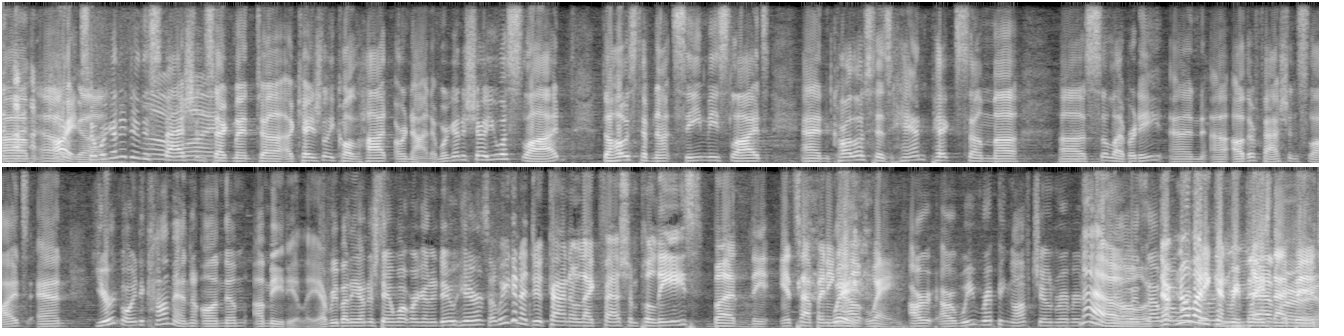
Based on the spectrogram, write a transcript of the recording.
Um, all right, so we're going to do this Oh, fashion boy. segment uh, occasionally called Hot or Not, and we're going to show you a slide. The hosts have not seen these slides, and Carlos has handpicked some uh, uh, celebrity and uh, other fashion slides, and you're going to comment on them immediately. Everybody understand what we're going to do here? So we're gonna do kind of like fashion police, but the it's happening Wait, out way. Are, are we ripping off Joan Rivers? right No, now? There- nobody can replace that bitch.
